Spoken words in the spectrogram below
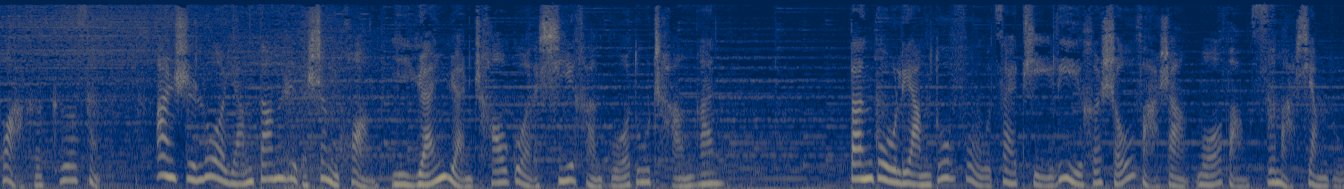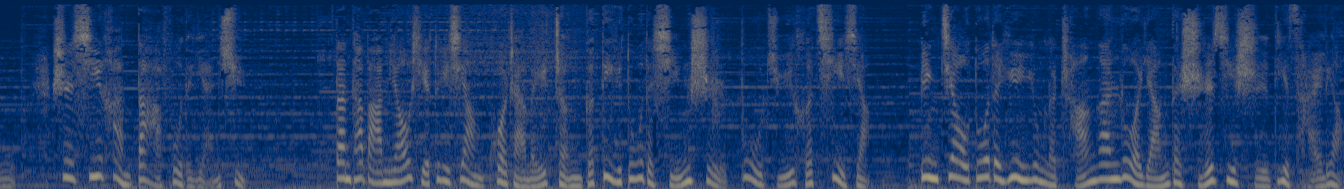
化和歌颂，暗示洛阳当日的盛况已远远超过了西汉国都长安。班固《两都赋》在体力和手法上模仿司马相如，是西汉大赋的延续，但他把描写对象扩展为整个帝都的形势、布局和气象，并较多地运用了长安、洛阳的实际史地材料，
